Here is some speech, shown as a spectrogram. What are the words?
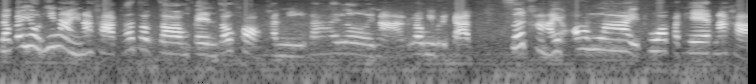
แล้วก็อยู่ที่ไหนนะคะ ก็จะจองเป็นเจ้าของคันนี้ได้เลยนะ เรามีบริการ ซื้อขายออนไลน์ทั่วประเทศนะคะ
